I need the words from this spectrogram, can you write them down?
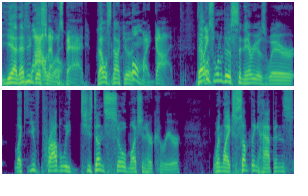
Yeah, that didn't wow, go so that well. was bad. That was not good. Oh my god. That Like- was one of those scenarios where, like, you've probably she's done so much in her career. When like something happens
